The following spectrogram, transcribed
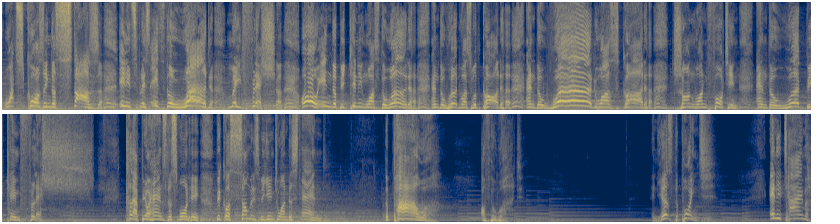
What's causing the stars in its place? It's the Word made flesh. Oh, in the beginning was the Word, and the Word was with God, and the Word was God. John 1 14, and the Word became flesh. Clap your hands this morning because somebody's beginning to understand the power of the word. And here's the point anytime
